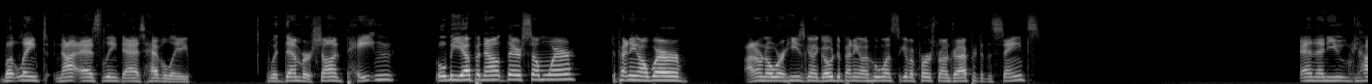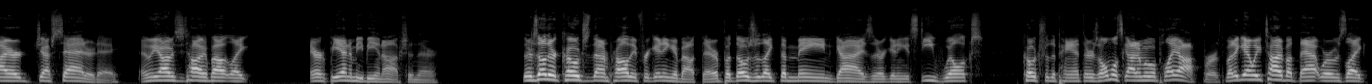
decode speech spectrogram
but linked not as linked as heavily with Denver. Sean Payton will be up and out there somewhere, depending on where I don't know where he's going to go, depending on who wants to give a first round draft pick to the Saints and then you hired Jeff Saturday. And we obviously talk about like Eric Bieniemy being an option there. There's other coaches that I'm probably forgetting about there, but those are like the main guys that are getting it. Steve Wilks, coach for the Panthers, almost got him to a playoff berth. But again, we talked about that where it was like,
